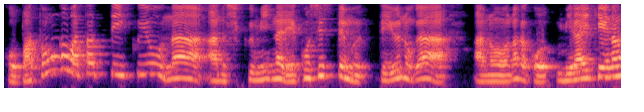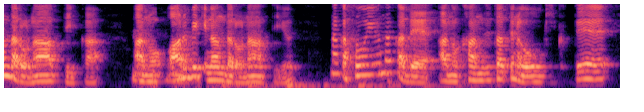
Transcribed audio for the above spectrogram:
こう、バトンが渡っていくような、あの、仕組み、なりエコシステムっていうのが、あの、なんかこう、未来系なんだろうなっていうか、あの、あるべきなんだろうなっていう、なんかそういう中で、あの、感じたっていうのが大きくて、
